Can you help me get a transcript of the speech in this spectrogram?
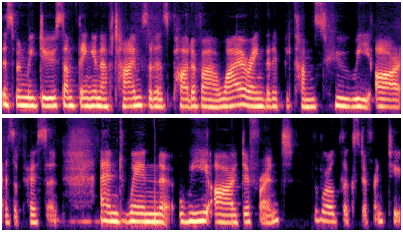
Is when we do something enough times that is part of our wiring that it becomes who we are as a person. And when we are different, the world looks different too.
